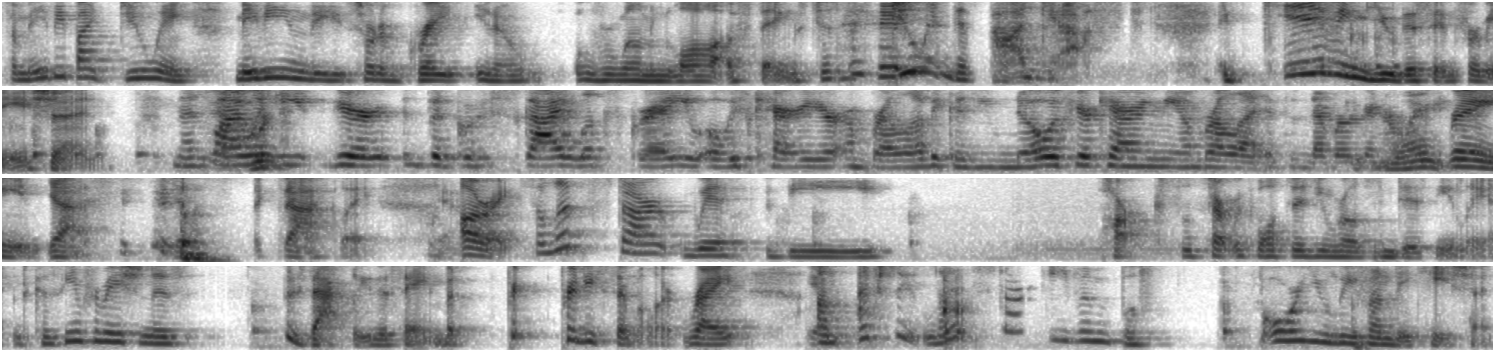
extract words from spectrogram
So maybe by doing, maybe in the sort of great, you know, overwhelming law of things, just by doing this podcast and giving you this information. That's why when you, your the sky looks gray, you always carry your umbrella because you know if you're carrying the umbrella, it's never It going to rain. rain. Yes. yes. Exactly. Yeah. All right. So let's start with the parks. We'll start with Walt Disney World and Disneyland because the information is exactly the same, but pr- pretty similar, right? Yeah. Um, actually, let's start even before you leave on vacation.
